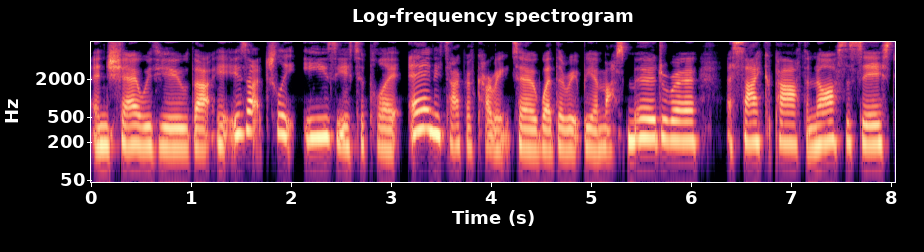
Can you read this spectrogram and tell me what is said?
and share with you that it is actually easier to play any type of character, whether it be a mass murderer, a psychopath, a narcissist,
